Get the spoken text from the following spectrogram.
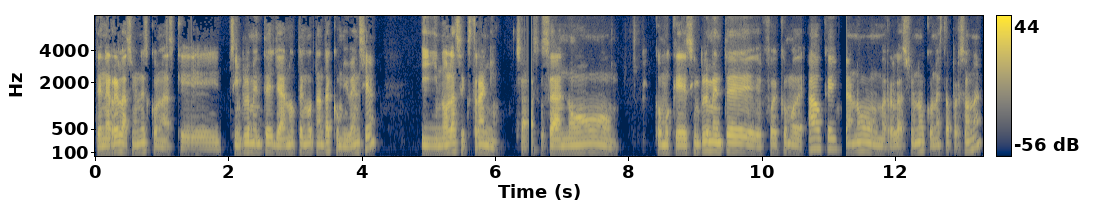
tener relaciones con las que simplemente ya no tengo tanta convivencia y no las extraño, ¿sabes? O sea, no, como que simplemente fue como de, ah, ok, ya no me relaciono con esta persona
